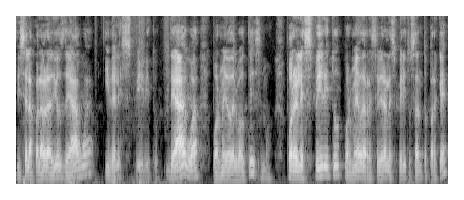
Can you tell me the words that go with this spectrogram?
dice la palabra de Dios, de agua y del Espíritu. De agua por medio del bautismo. Por el Espíritu, por medio de recibir al Espíritu Santo. ¿Para qué?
